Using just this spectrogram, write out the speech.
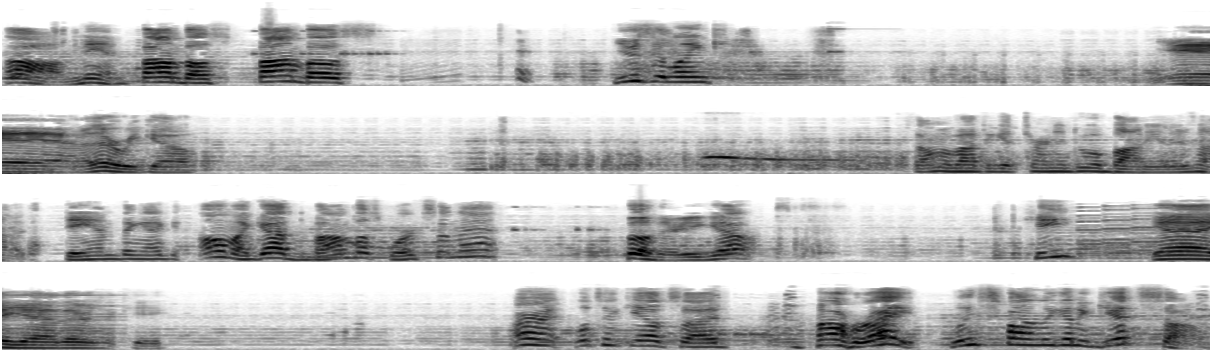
Oh man, Bombos! Bombos! Use it, Link! Yeah, there we go. So I'm about to get turned into a bunny, and there's not a damn thing I can... Oh my god, the Bombos works on that? Oh, there you go. Key? Yeah, yeah, there's a key. Alright, we'll take you outside. Alright, Link's finally gonna get some.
